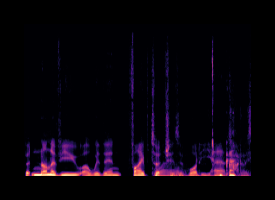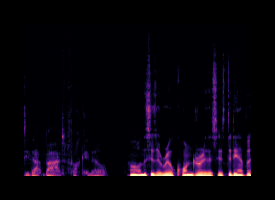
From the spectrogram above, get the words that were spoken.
but none of you are within five touches Wow. of what he had. Okay. God, was he that bad? Fucking hell. Oh, this is a real quandary. This is. Did he have a?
